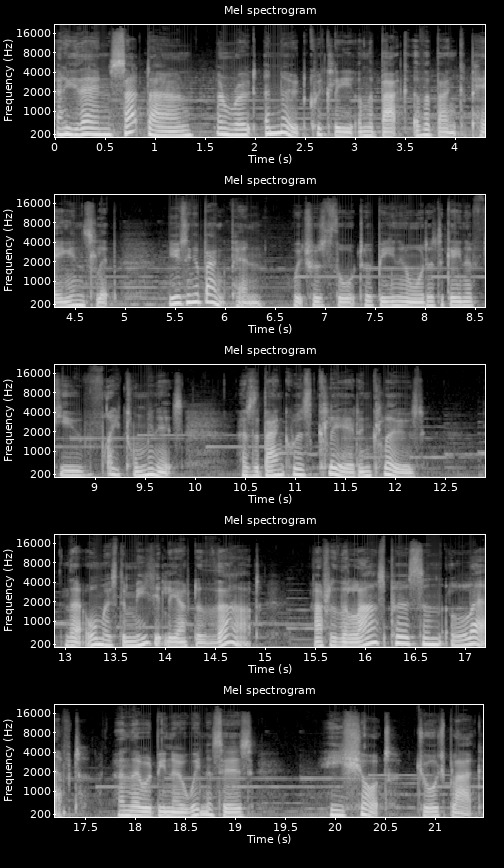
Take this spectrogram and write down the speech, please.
And he then sat down and wrote a note quickly on the back of a bank paying in slip, using a bank pen which was thought to have been in order to gain a few vital minutes as the bank was cleared and closed. And that almost immediately after that, after the last person left and there would be no witnesses, he shot George Black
